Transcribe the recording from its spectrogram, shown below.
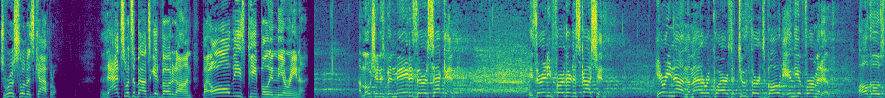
Jerusalem is capital. That's what's about to get voted on by all these people in the arena. A motion has been made. Is there a second? Is there any further discussion? Hearing none, the matter requires a two thirds vote in the affirmative. All those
